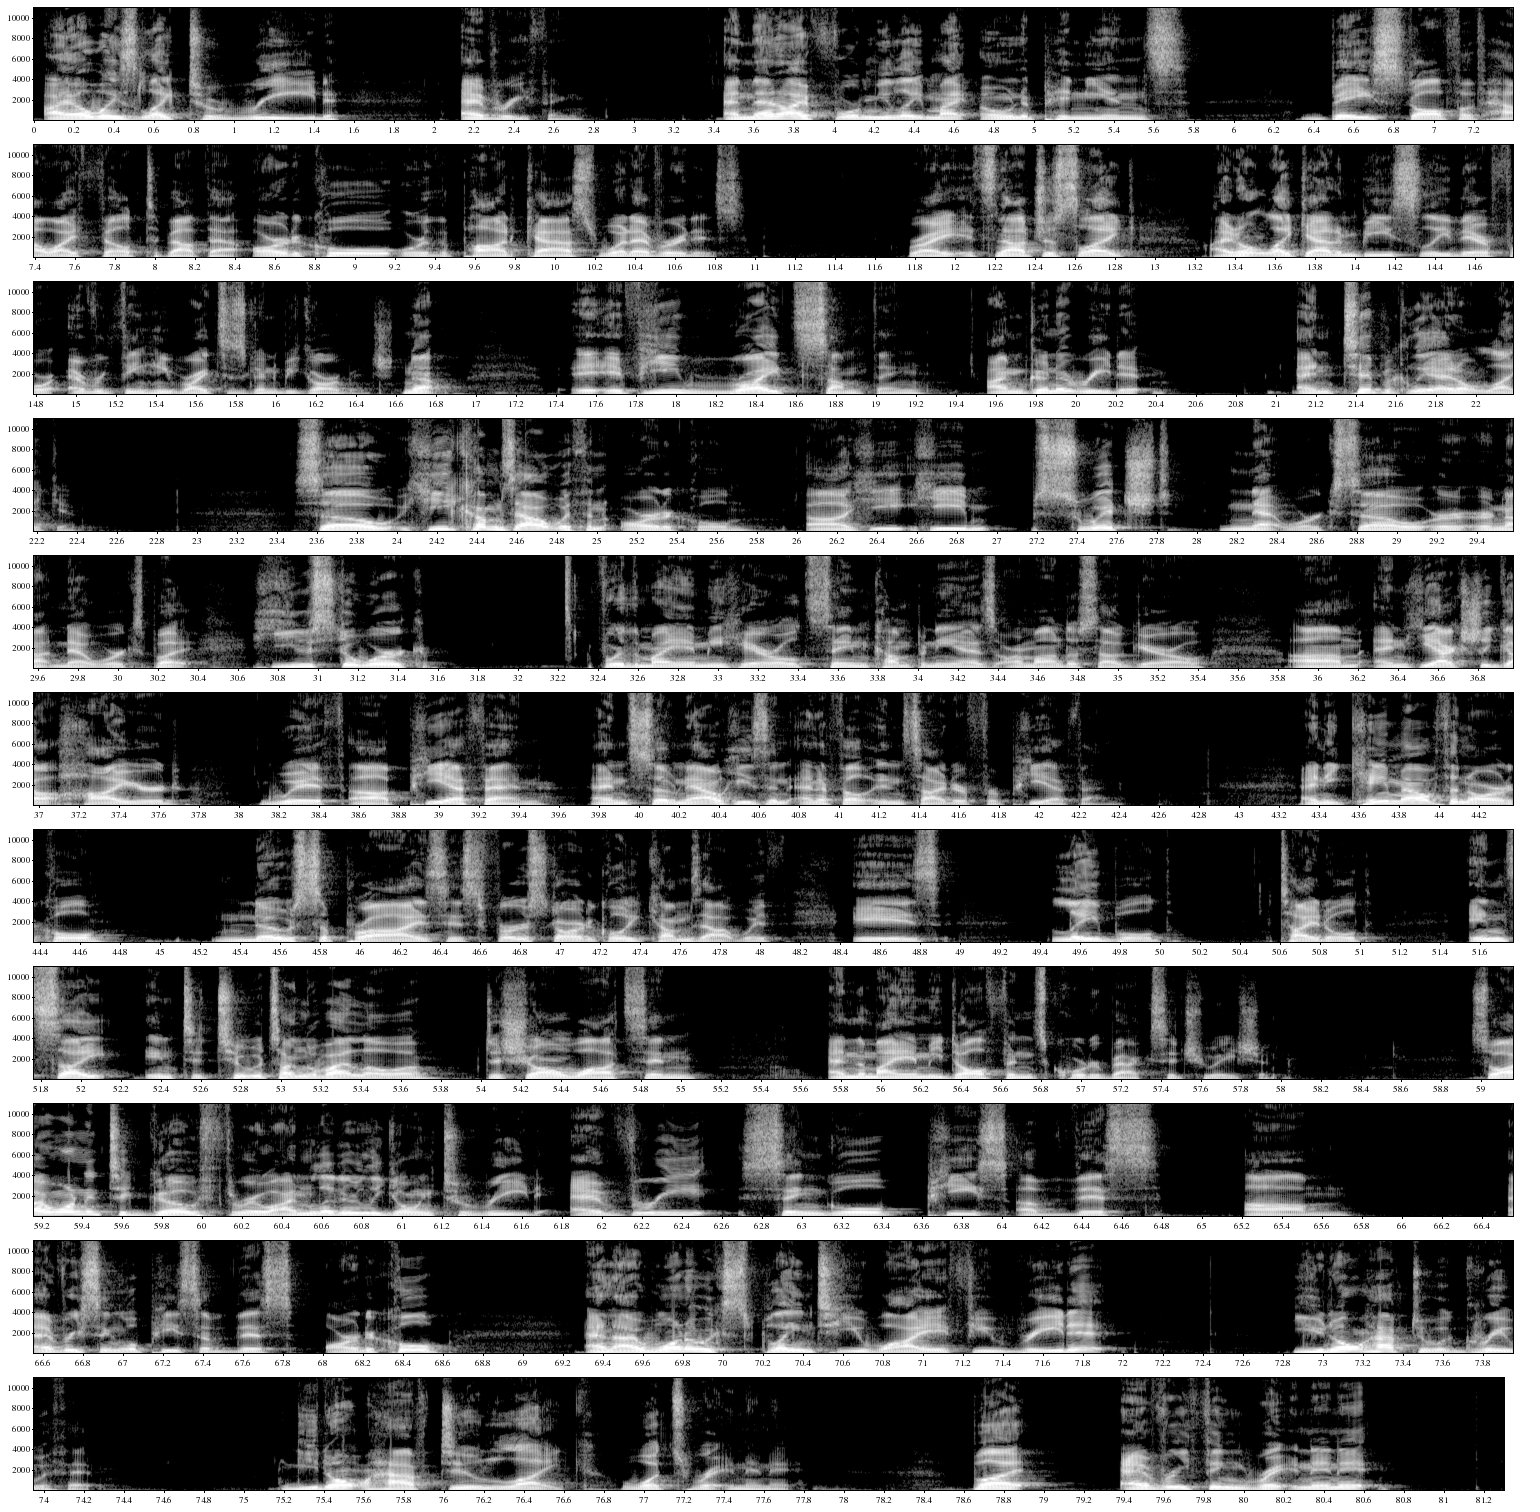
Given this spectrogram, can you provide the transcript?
I always like to read everything. And then I formulate my own opinions based off of how I felt about that article or the podcast, whatever it is. Right? It's not just like, I don't like Adam Beasley, therefore everything he writes is going to be garbage. No if he writes something, I'm going to read it. And typically I don't like it. So he comes out with an article. Uh, he he switched networks, so or, or not networks, but he used to work for the Miami Herald, same company as Armando Salguero, um, and he actually got hired with uh, PFN, and so now he's an NFL insider for PFN. And he came out with an article no surprise, his first article he comes out with is labeled, titled, Insight into Tua Tagovailoa, Deshaun Watson, and the Miami Dolphins quarterback situation. So I wanted to go through, I'm literally going to read every single piece of this um every single piece of this article and I want to explain to you why if you read it, you don't have to agree with it you don't have to like what's written in it. But everything written in it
